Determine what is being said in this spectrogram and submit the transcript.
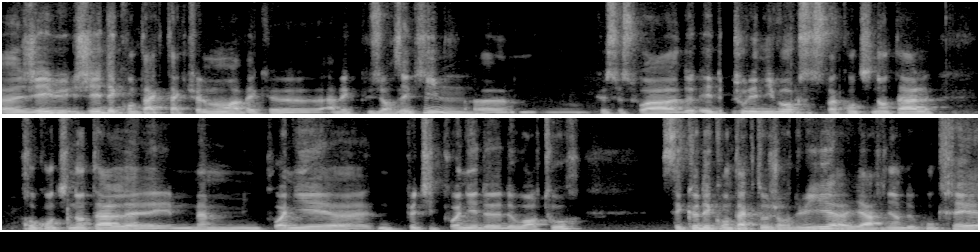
Euh, j'ai des contacts actuellement avec, avec plusieurs mhm. équipes, que ce soit de, et de tous les niveaux, que ce soit continental, pro-continental et même une poignée, une petite poignée de, World Tour. C'est que des contacts aujourd'hui. Il n'y a rien de concret.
